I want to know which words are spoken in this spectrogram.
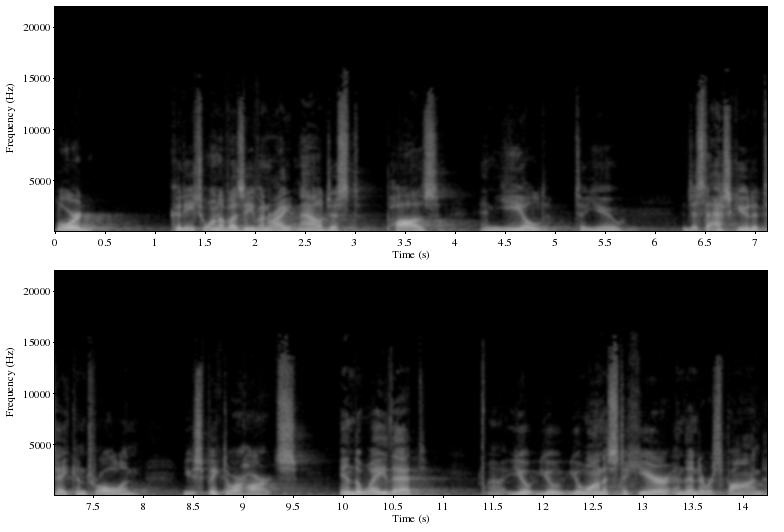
Lord, could each one of us, even right now, just pause and yield to you and just ask you to take control and you speak to our hearts in the way that uh, you, you, you want us to hear and then to respond.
